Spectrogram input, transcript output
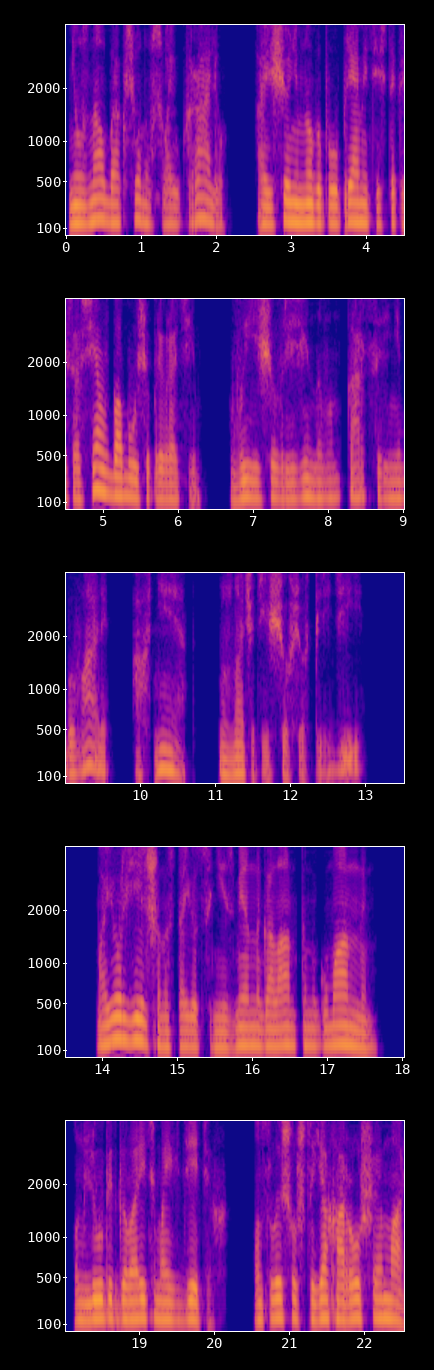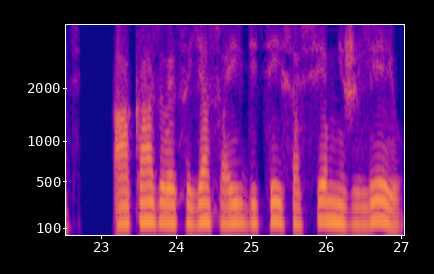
Не узнал бы Аксенов свою кралю, а еще немного поупрямитесь, так и совсем в бабусю превратим. Вы еще в резиновом карцере не бывали? Ах, нет, ну, значит, еще все впереди. Майор Ельшин остается неизменно галантным и гуманным. Он любит говорить о моих детях. Он слышал, что я хорошая мать, а оказывается, я своих детей совсем не жалею.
